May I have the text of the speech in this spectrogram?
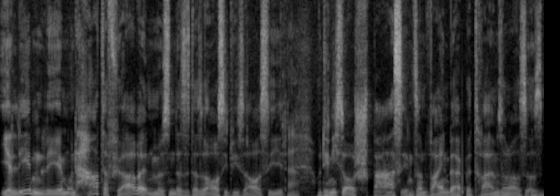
ihr Leben leben und hart dafür arbeiten müssen, dass es da so aussieht, wie es aussieht. Klar. Und die nicht so aus Spaß irgendeinen Weinberg betreiben, sondern aus, aus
